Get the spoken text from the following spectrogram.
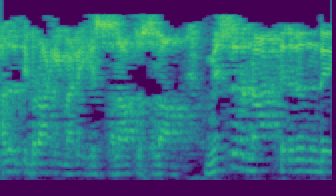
ஹதரத் இப்ராஹிம் அலேஹி சலாத்துலாம் மிஸ்ர் நாட்டிலிருந்து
